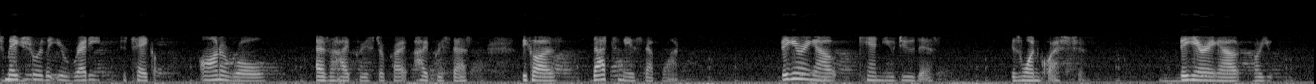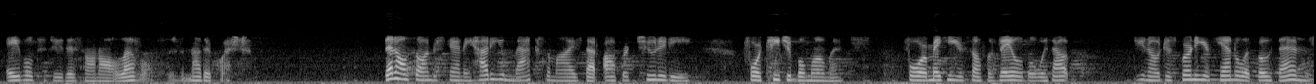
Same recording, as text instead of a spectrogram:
to make sure that you're ready to take on a role as a high priest or pri- high priestess? Because that to me is step one. Figuring out, can you do this, is one question. Mm-hmm. Figuring out, are you able to do this on all levels, is another question. Then also understanding how do you maximize that opportunity for teachable moments, for making yourself available without, you know, just burning your candle at both ends,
